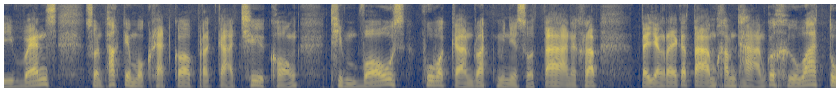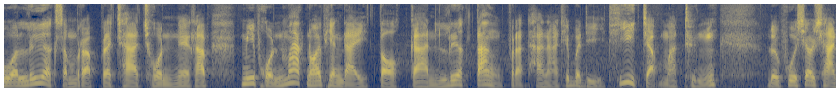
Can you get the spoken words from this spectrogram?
ดีแวนส์ส่วนพรรคเดโมแครตก็ประกาศชื่อของทิมวอลส์ผู้ว่าการรัฐมินนิโซตานะครับแต่อย่างไรก็ตามคำถามก็คือว่าตัวเลือกสำหรับประชาชนเนี่ยครับมีผลมากน้อยเพียงใดต่อการเลือกตั้งประธานาธิบดีที่จะมาถึง โดยผู้เชี่ยวชาญ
